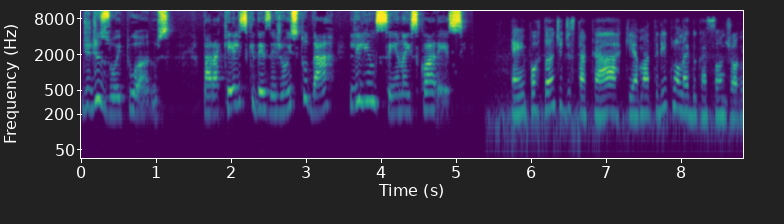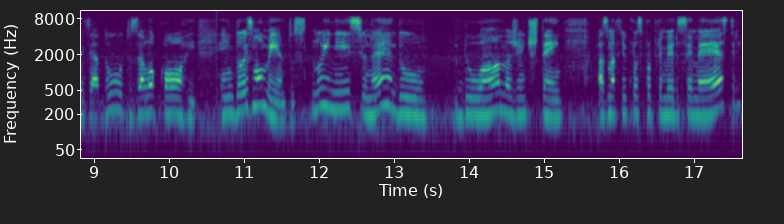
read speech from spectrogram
de 18 anos. Para aqueles que desejam estudar, Lilian Sena esclarece. É importante destacar que a matrícula na educação de jovens e adultos ela ocorre em dois momentos. No início né, do, do ano, a gente tem as matrículas para o primeiro semestre,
